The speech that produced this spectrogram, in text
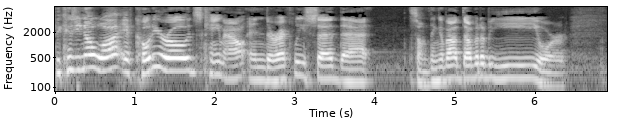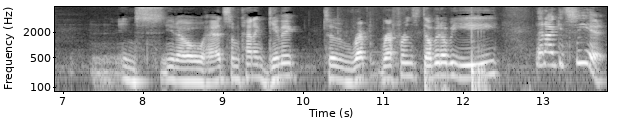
because you know what? If Cody Rhodes came out and directly said that something about WWE or in you know had some kind of gimmick to rep- reference WWE, then I could see it.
